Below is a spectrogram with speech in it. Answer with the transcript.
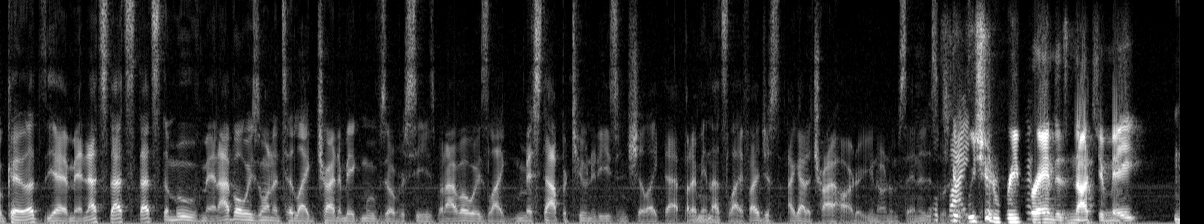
Okay, that's yeah, man. That's that's that's the move, man. I've always wanted to like try to make moves overseas, but I've always like missed opportunities and shit like that. But I mean, that's life. I just I gotta try harder. You know what I'm saying? It is what it We should rebrand as not your mate.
